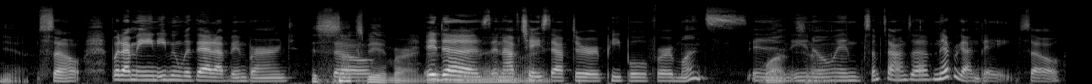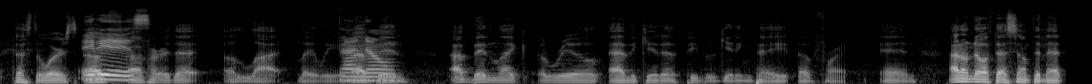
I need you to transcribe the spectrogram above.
Yeah, So, but I mean, even with that, I've been burned. it So, sucks being burned. It doesn't and I've chased after people for months, and Months, you know, huh? and sometimes I've never gotten paid. So That's the worst. It I've, is. I've heard that a lot lately. And I know. been I've been like a real advocate of people getting paid up front. And I don't know if that's something that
